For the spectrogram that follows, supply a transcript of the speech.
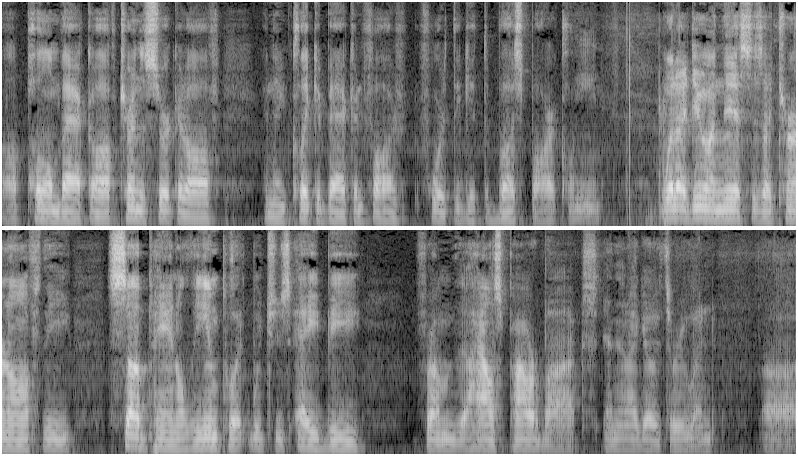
uh, pull them back off turn the circuit off and then click it back and forth to get the bus bar clean what I do on this is I turn off the sub panel, the input, which is AB from the house power box, and then I go through and uh,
